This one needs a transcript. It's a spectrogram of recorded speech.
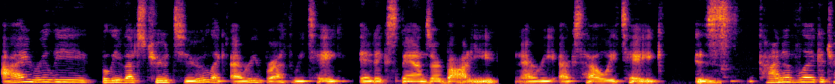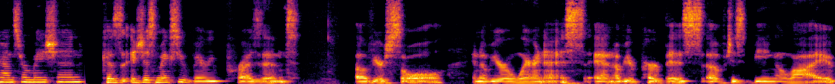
I really believe that's true too. Like every breath we take, it expands our body. And every exhale we take, is kind of like a transformation because it just makes you very present of your soul and of your awareness and of your purpose of just being alive.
